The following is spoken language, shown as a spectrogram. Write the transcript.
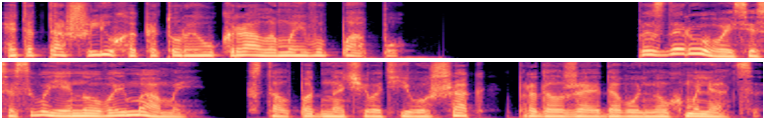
Это та шлюха, которая украла моего папу». «Поздоровайся со своей новой мамой», — стал подначивать его шаг, продолжая довольно ухмыляться.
